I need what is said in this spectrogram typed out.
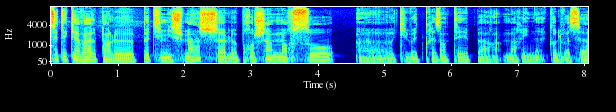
C'était Cavale par le Petit Mishmash. Le prochain morceau euh, qui va être présenté par Marine Goldwasser,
